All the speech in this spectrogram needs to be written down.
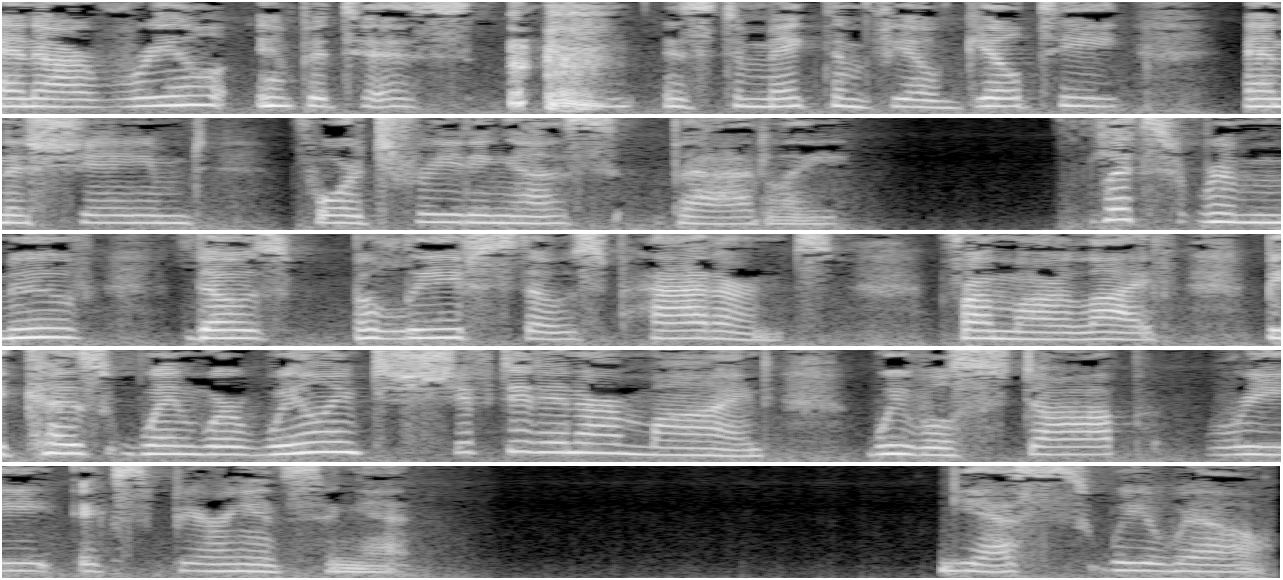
and our real impetus is to make them feel guilty and ashamed for treating us badly. Let's remove those beliefs, those patterns from our life because when we're willing to shift it in our mind, we will stop re experiencing it. Yes, we will.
